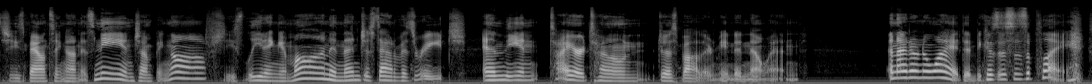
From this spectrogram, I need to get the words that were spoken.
She's bouncing on his knee and jumping off, she's leading him on and then just out of his reach, and the entire tone just bothered me to no end. And I don't know why it did, because this is a play.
